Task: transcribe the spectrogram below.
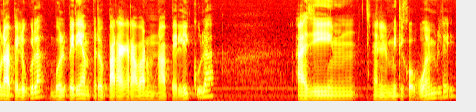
una película, volverían pero para grabar una película allí en el mítico Wembley,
